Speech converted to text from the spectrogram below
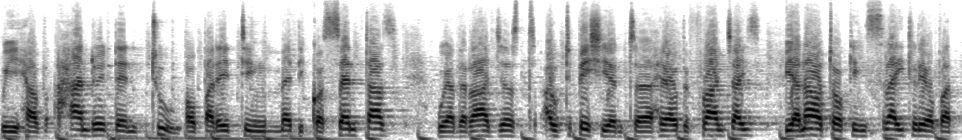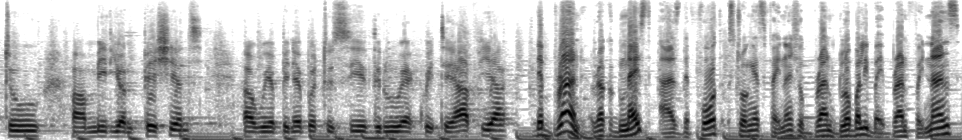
We have 102 operating medical centers. We are the largest outpatient uh, health franchise. We are now talking slightly over 2 uh, million patients. uh, we have been able to see through Equity Afya. The brand, recognized as the fourth strongest financial brand globally by Brand Finance,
